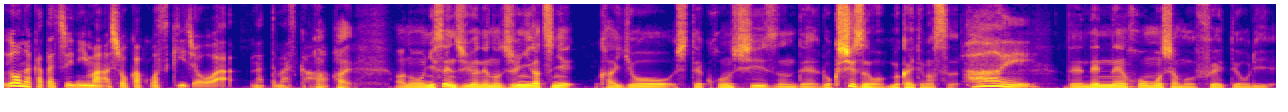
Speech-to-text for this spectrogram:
ような形に今消火口スキー場はなってますか？はい、あの2014年の12月に開業して今シーズンで6シーズンを迎えてます。はい。で年々訪問者も増えており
